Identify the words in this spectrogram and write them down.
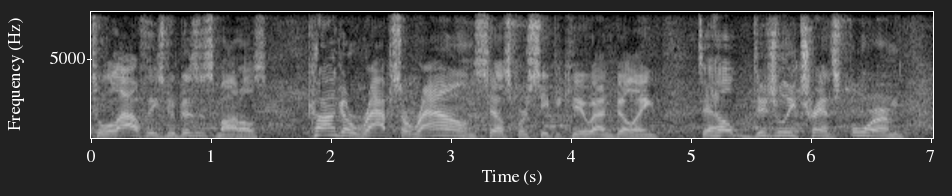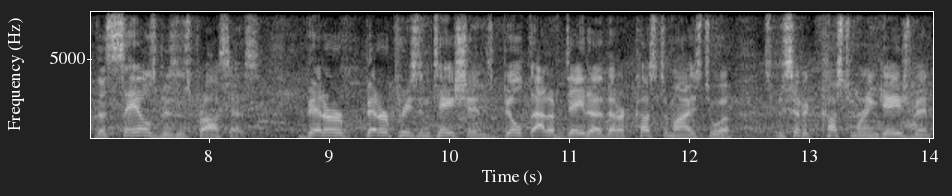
to allow for these new business models, Conga wraps around Salesforce CPQ and billing to help digitally transform the sales business process. Better, better presentations built out of data that are customized to a specific customer engagement,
